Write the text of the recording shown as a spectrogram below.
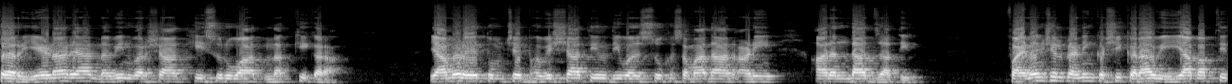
तर येणाऱ्या नवीन वर्षात ही सुरुवात नक्की करा. यामुळे तुमचे भविष्यातील दिवस सुख समाधान आणि आनंदात जातील. फायनान्शियल प्लॅनिंग कशी करावी या बाबतीत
